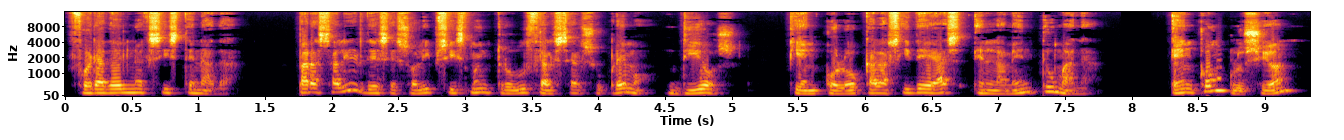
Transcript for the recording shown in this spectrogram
fuera de él no existe nada. Para salir de ese solipsismo introduce al Ser Supremo, Dios, quien coloca las ideas en la mente humana. En conclusión,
